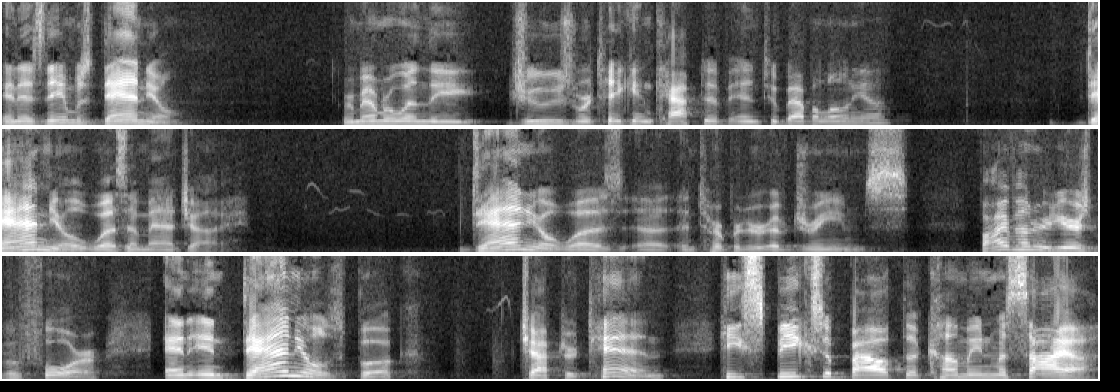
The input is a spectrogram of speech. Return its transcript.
and his name was Daniel. Remember when the Jews were taken captive into Babylonia? Daniel was a magi. Daniel was an interpreter of dreams. 500 years before, and in Daniel's book, chapter 10, he speaks about the coming Messiah.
